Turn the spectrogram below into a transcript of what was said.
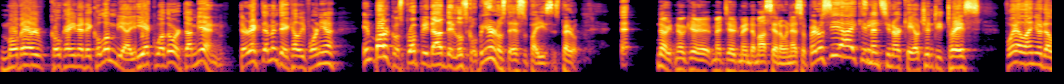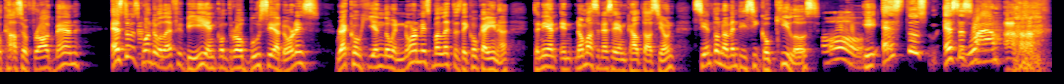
mover cocaína de Colombia y Ecuador también, directamente a California, en barcos propiedad de los gobiernos de esos países. Pero eh, no, no quiero meterme demasiado en eso, pero sí hay que Sí. mencionar que 83 fue el año del caso Frogman. Esto es cuando el FBI encontró buceadores recogiendo enormes maletas de cocaína. Tenían, en, nomás en esa incautación, 195 kilos. Oh, Y estos, Wow. Ajá.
